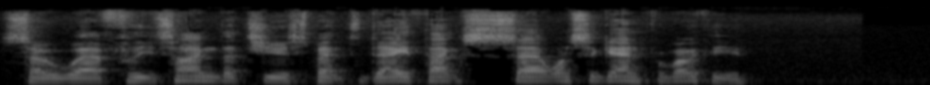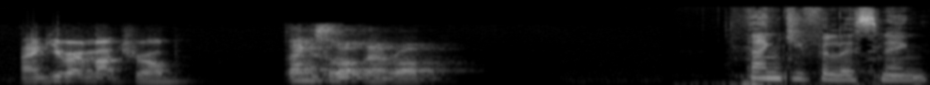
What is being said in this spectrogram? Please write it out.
so uh, for the time that you spent today, thanks uh, once again for both of you. Thank you very much, Rob. Thanks a lot, then, Rob. Thank you for listening.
